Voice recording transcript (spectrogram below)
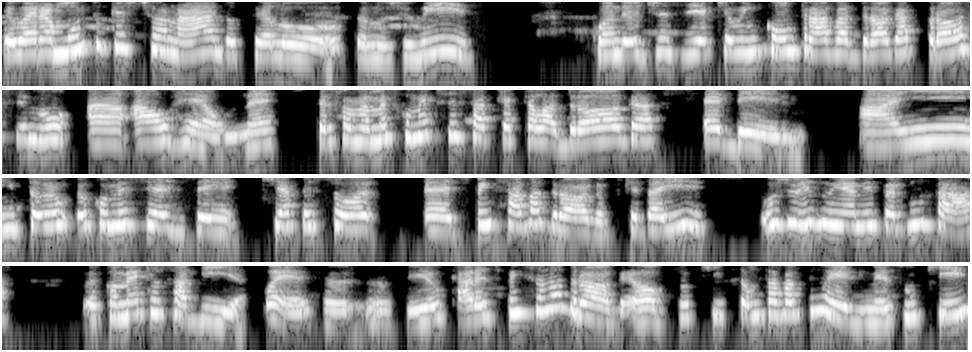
eu era muito questionado pelo, pelo juiz quando eu dizia que eu encontrava a droga próximo a, ao réu, né? Então, ele falava, mas como é que você sabe que aquela droga é dele? Aí, então, eu, eu comecei a dizer que a pessoa é, dispensava a droga, porque daí o juiz não ia me perguntar como é que eu sabia? Ué, eu, vi o cara dispensando a droga. É óbvio que então estava com ele, mesmo que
